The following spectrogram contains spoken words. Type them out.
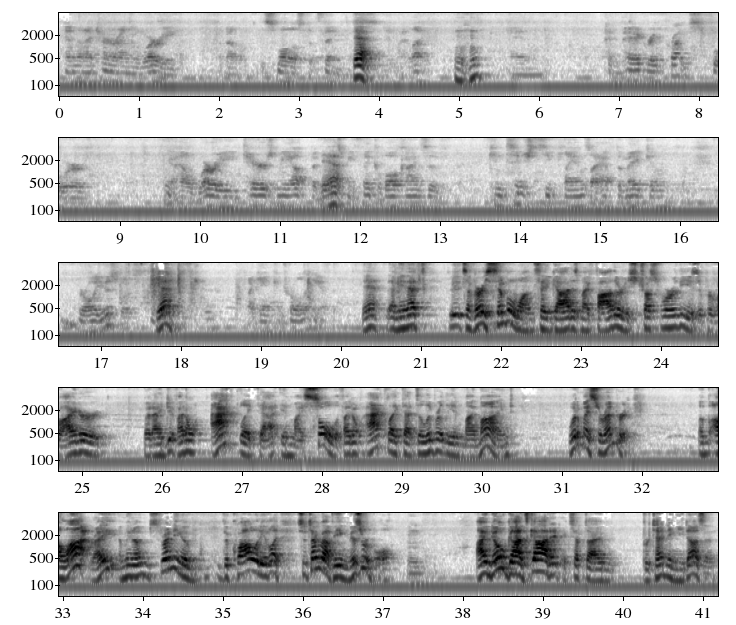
And then I turn around and worry about the smallest of things Yeah. in my life. Mm-hmm. Pay a great price for, you know, how worry tears me up and Yeah. makes me think of all kinds of contingency plans I have to make and they're all useless. Yeah. I can't control any of it. Yeah, I mean that's it's a very simple one. Say God is my Father, He's trustworthy, He's a provider. But I do, if I don't act like that in my soul, if I don't act like that deliberately in my mind, what am I surrendering? A, a lot, right? I mean, I'm surrendering of the quality of life. So talk about being miserable. I know God's got it, except I'm pretending He doesn't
